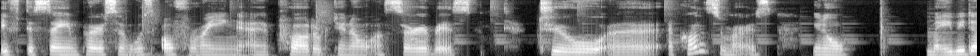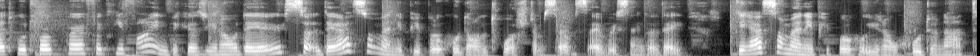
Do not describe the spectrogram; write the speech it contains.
if the same person was offering a product, you know, a service to uh, a consumers, you know, maybe that would work perfectly fine because you know there so, there are so many people who don't wash themselves every single day. There are so many people who you know who do not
